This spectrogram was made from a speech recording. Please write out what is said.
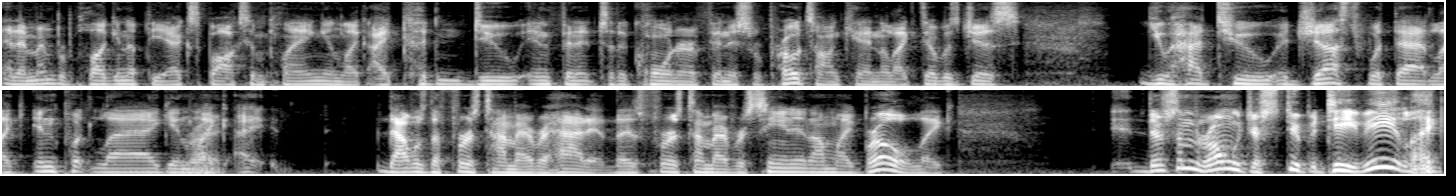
And I remember plugging up the Xbox and playing, and like I couldn't do infinite to the corner and finish with proton cannon. Like there was just you had to adjust with that like input lag and like I, that was the first time I ever had it. That's the first time I ever seen it. I'm like, bro, like there's something wrong with your stupid TV. Like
